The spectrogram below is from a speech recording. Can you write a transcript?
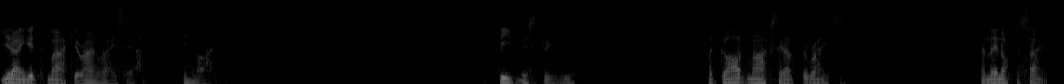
You don't get to mark your own race out in life. There's deep mystery here. But God marks out the race, and they're not the same.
